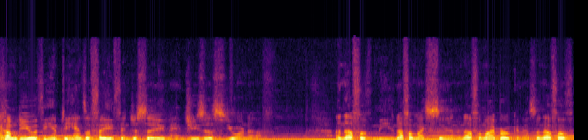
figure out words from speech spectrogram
come to you with the empty hands of faith and just say, Jesus, you're enough? Enough of me, enough of my sin, enough of my brokenness, enough of,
